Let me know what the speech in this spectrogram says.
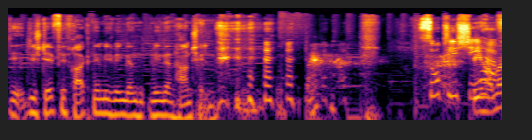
Die, die Steffi fragt nämlich wegen den, wegen den Handschellen. So Die haben wir klischeehaft.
